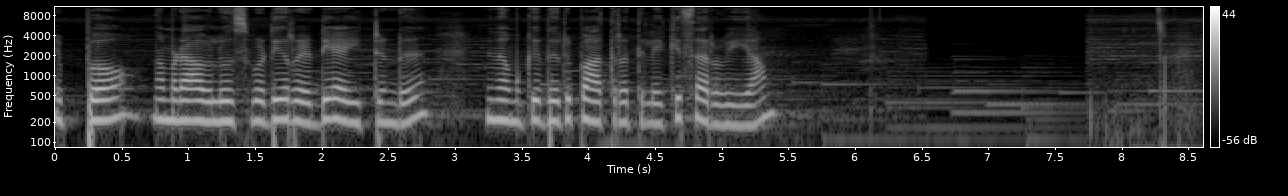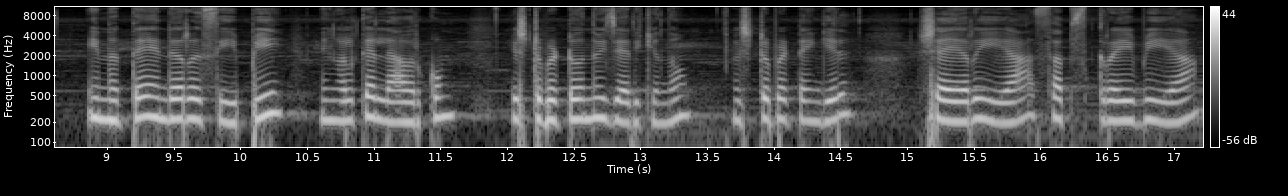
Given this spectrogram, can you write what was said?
ഇപ്പോൾ നമ്മുടെ അവലൂസ് പൊടി റെഡി ആയിട്ടുണ്ട്. ഇനി നമുക്കിതൊരു പാത്രത്തിലേക്ക് സെർവ് ചെയ്യാം. ഇന്നത്തെ എന്റെ റെസിപ്പി നിങ്ങൾക്ക് എല്ലാവർക്കും ഇഷ്ടപ്പെട്ടു എന്ന് വിചാരിക്കുന്നു. ഇഷ്ടപ്പെട്ടെങ്കിൽ ഷെയർ ചെയ്യുക സബ്സ്ക്രൈബ് ചെയ്യുക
